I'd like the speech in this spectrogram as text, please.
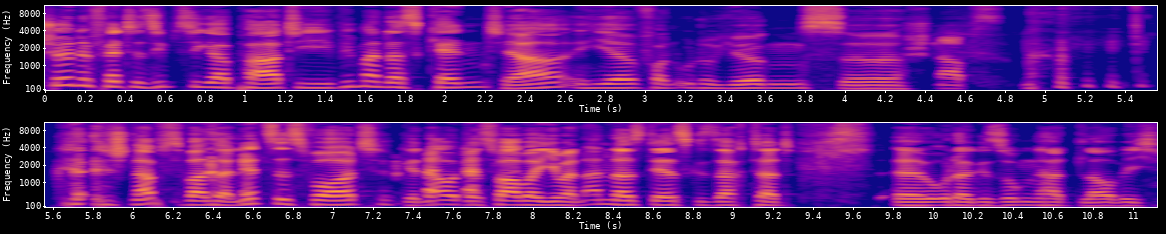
schöne fette 70er Party, wie man das kennt, ja, hier von Udo Jürgens. Äh, Schnaps. Schnaps war sein letztes Wort, genau, das war aber jemand anders, der es gesagt hat äh, oder gesungen hat, glaube ich.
